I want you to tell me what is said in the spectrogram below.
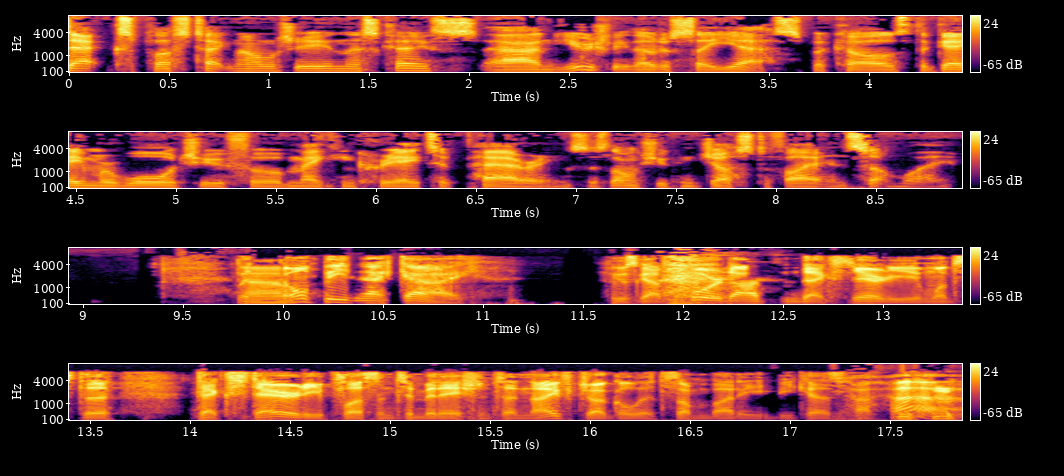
Dex plus technology in this case? And usually they'll just say yes, because the game rewards you for making creative pairings, as long as you can justify it in some way. But um, don't be that guy who's got four dots in dexterity and wants to dexterity plus intimidation to knife juggle at somebody because haha.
